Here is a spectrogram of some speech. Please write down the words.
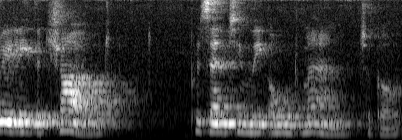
really the child presenting the old man to God?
